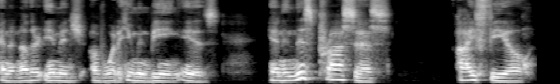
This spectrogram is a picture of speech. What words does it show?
and another image of what a human being is. And in this process, I feel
